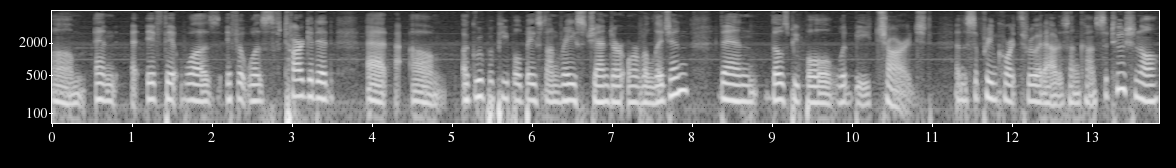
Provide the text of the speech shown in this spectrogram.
um, and if it was if it was targeted at um, a group of people based on race, gender, or religion, then those people would be charged. And the Supreme Court threw it out as unconstitutional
